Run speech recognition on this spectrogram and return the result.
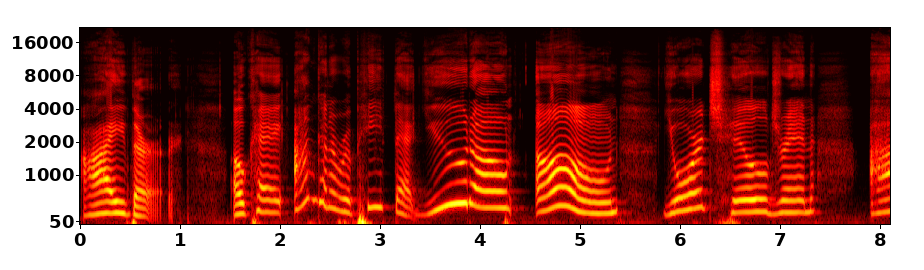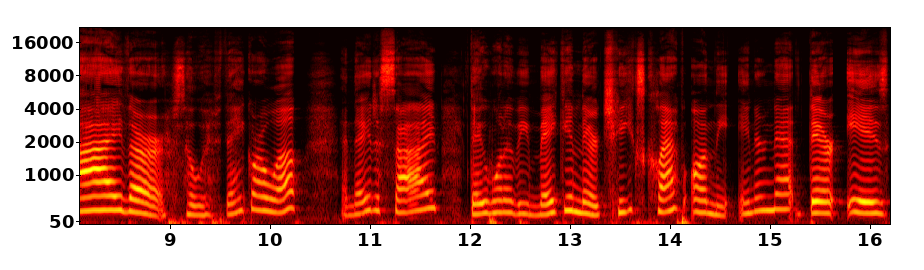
either. Okay, I'm going to repeat that. You don't own your children either. So if they grow up and they decide they want to be making their cheeks clap on the internet, there is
